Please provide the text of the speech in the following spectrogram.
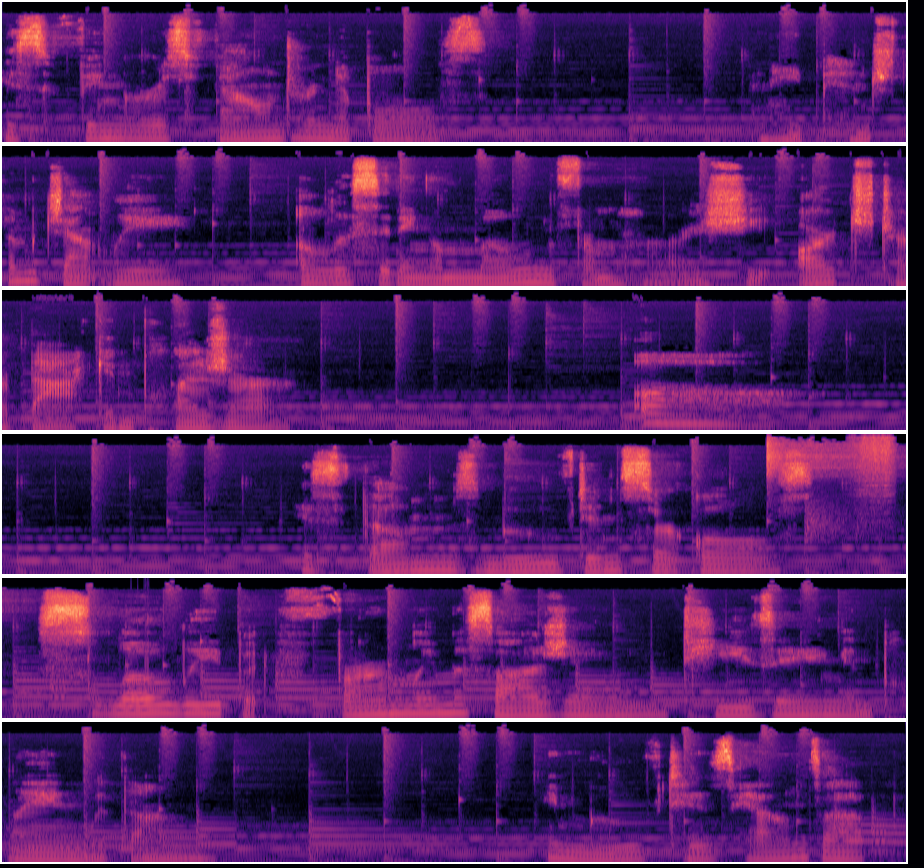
His fingers found her nipples and he pinched them gently, eliciting a moan from her as she arched her back in pleasure. Oh. His thumbs moved in circles, slowly but firmly massaging, teasing, and playing with them. He moved his hands up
